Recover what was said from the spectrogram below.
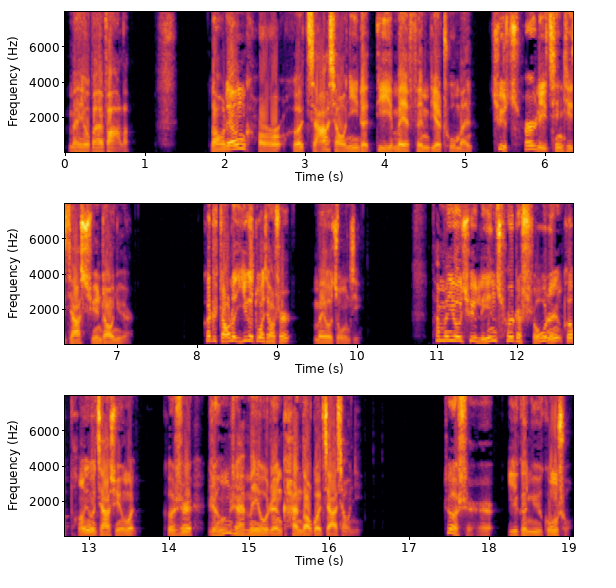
没有办法了，老两口和贾小妮的弟妹分别出门去村里亲戚家寻找女儿，可是找了一个多小时。没有踪迹，他们又去邻村的熟人和朋友家询问，可是仍然没有人看到过贾小妮。这时，一个女工说：“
